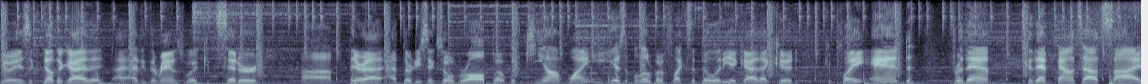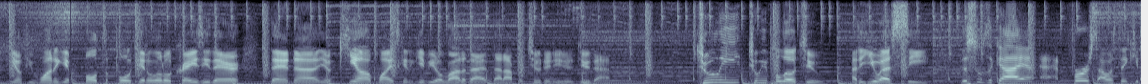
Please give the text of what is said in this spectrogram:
you know, is another guy that I, I think the Rams would consider um, they're at, at, 36 overall, but with Keion White, he gives them a little bit of flexibility. A guy that could could play end for them, could then bounce outside. You know, if you want to get multiple, get a little crazy there, then uh, you know Keion White's going to give you a lot of that that opportunity to do that. Tuli Tuipulotu out of USC. This was a guy, at first I was thinking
